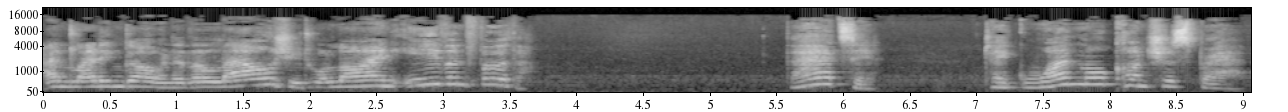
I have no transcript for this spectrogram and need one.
and letting go, and it allows you to align even further. That's it. Take one more conscious breath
